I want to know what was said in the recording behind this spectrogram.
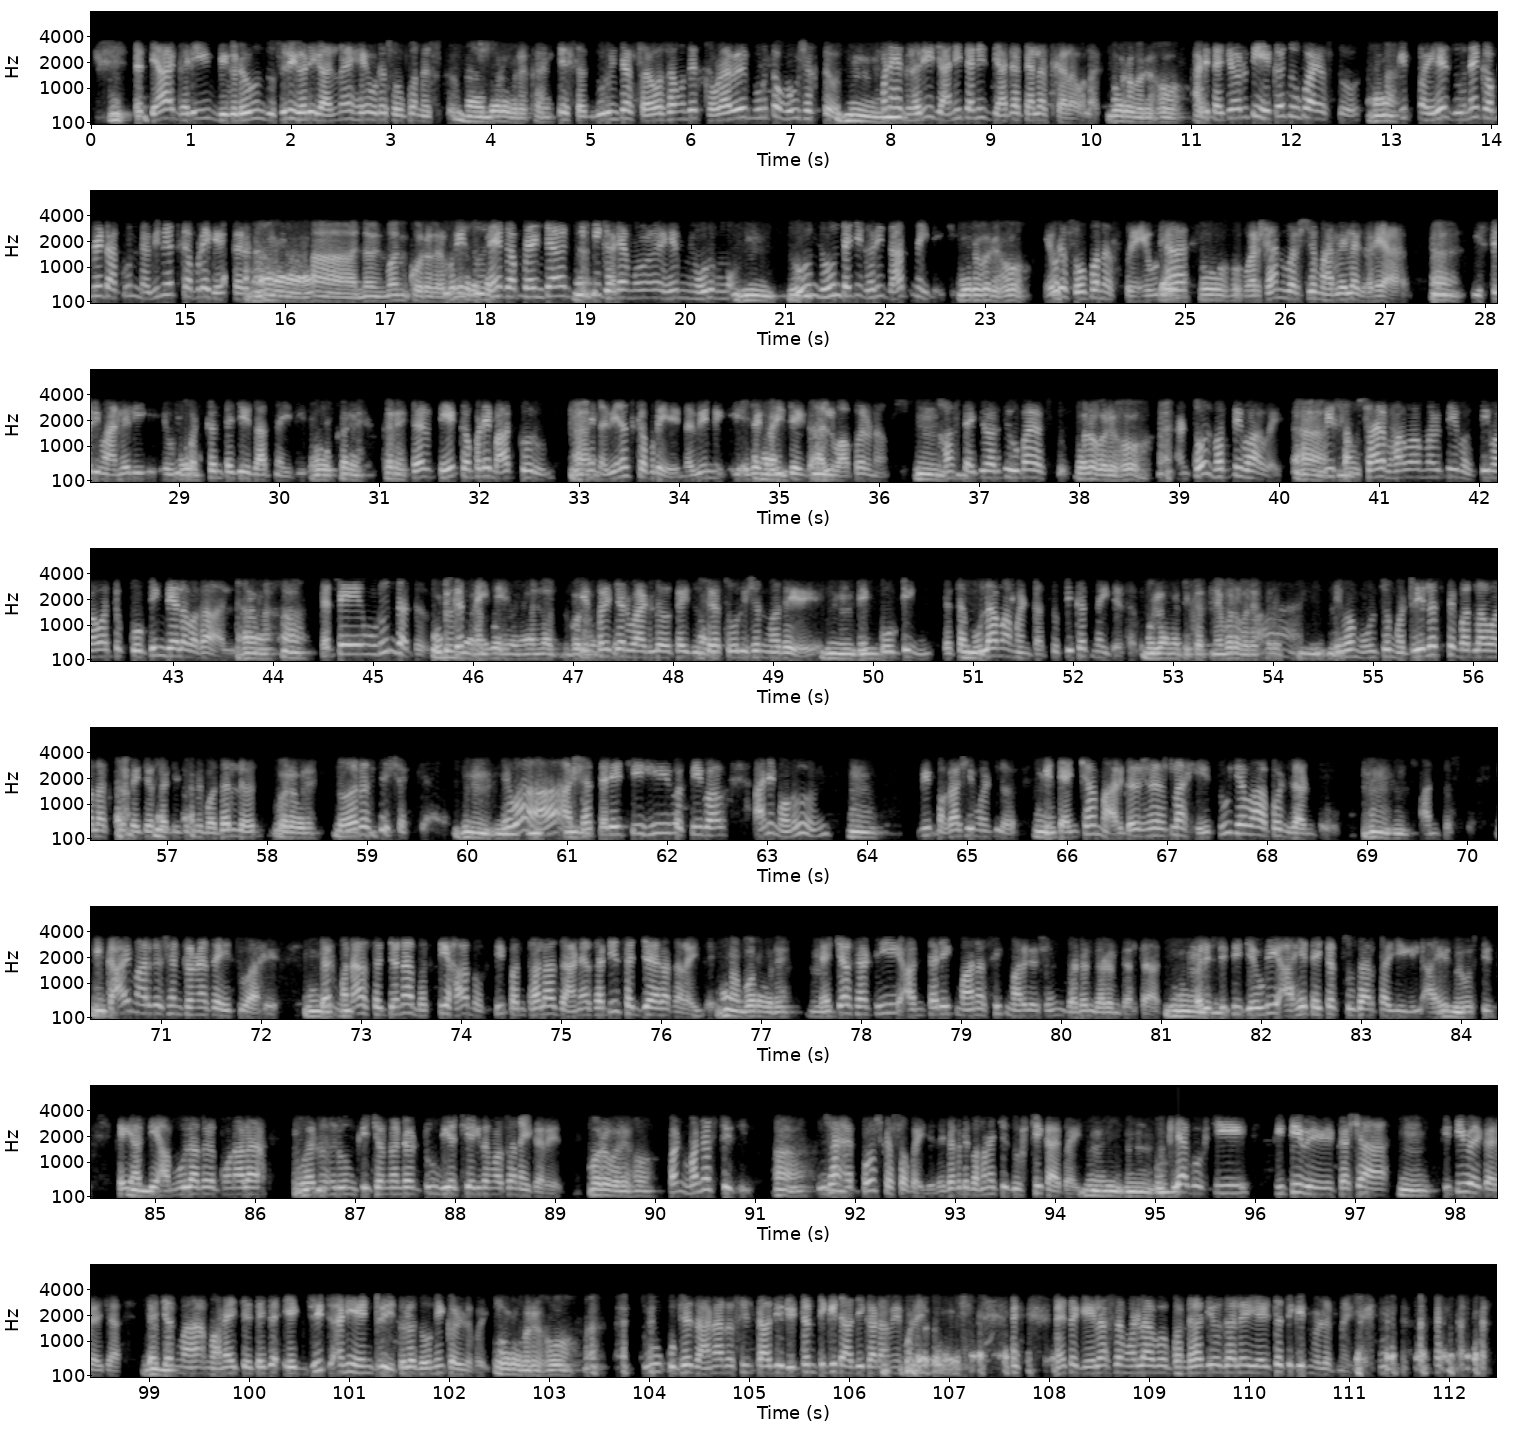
तर त्या घडी बिघडवून दुसरी घडी घालणं हे एवढं सोपं नसतं बरोबर. ते सद्गुरूंच्या सहवासामध्ये थोडा वेळ पुरतं होऊ शकतं. पण हे घरी ज्यानी त्यांनी ज्या त्या त्यालाच करावं लागतं बरोबर हो आणि त्याच्यावरती एकच उपाय असतो. की पहिले जुने कपडे टाकून नवीनच कपडे घे करणं नवीन मन कोरं. तुम्ही. जुन्या कपड्यांच्या किती घड्यामुळे हे मोड. धुवून धुवून त्याची घडी जात नाही त्याची बरोबर हो एवढं सोपं नसतं एवढ्या हो हो वर्षानुवर्ष मारलेल्या घड्या हा. इस्त्री मारलेली एवढी हो. पटकन त्याची जात नाही ती हो तर ते कपडे बाद करून हा. हे नवीनच कपडे नवीन ह्याच्या हा. घडीचे घाल वापरणं हाच त्याच्यावरती उपाय असतो. बरोबर हो. आणि तोच भक्तिभाव आहे. तुम्ही संसार भावावरती भक्तिभावाचं कोटिंग द्यायला बघाल. तर ते उडून जातं. जा, नाही. टेम्परेचर वाढलं काही दुसऱ्या सोल्युशनमध्ये. ते कोटिंग त्याचा मुलामा म्हणतात. तो टिकत नाही त्याचा. मुलांना टिकत नाही बरोबर आहे. तेव्हा मूळचं मटेरियलच ते बदलावं लागतं त्याच्यासाठी तुम्ही बदललं बरोबर आहे. तरच ते शक्य आहे. तेव्हा अशा तऱ्हेची ही भक्तिभाव आणि म्हणून. मी मगाशी म्हटलं की. त्यांच्या मार्गदर्शनातला हेतू जेव्हा आपण जाणतो हम्म. हम्म. अंत की काय मार्गदर्शन करण्याचा हेतू आहे. तर मना सज्जना भक्ती हा भक्ती पंथाला जाण्यासाठी सज्जायला करायचंय हा बरोबर. त्याच्यासाठी आंतरिक मानसिक मार्गदर्शन घडण करतात हम्म. परिस्थिती जेवढी आहे त्याच्यात सुधारता येईल आहे. व्यवस्थित काही अगदी आमूलाकडे कोणाला one room kitchen two BHK एकदम असं नाही करायचं बरोबर आहे हो पण मनस्थिती तुझा अप्रोच कसा पाहिजे? त्याच्याकडे बघण्याची दृष्टी काय पाहिजे. कुठल्या गोष्टी किती वेळ कशा. किती वेळ करायच्या? त्याच्यात म्हा- म्हणायचे त्याच्या एक्झिट आणि एंट्री तुला दोन्ही कळलं पाहिजे. बरोबर हो. तू कुठे जाणार असेल तर आधी रिटर्न तिकीट आधी काढ आम्ही म्हणायचो नाही तर गेला असं म्हणलं पंधरा दिवस झाले यायचं तिकीट मिळत नाही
